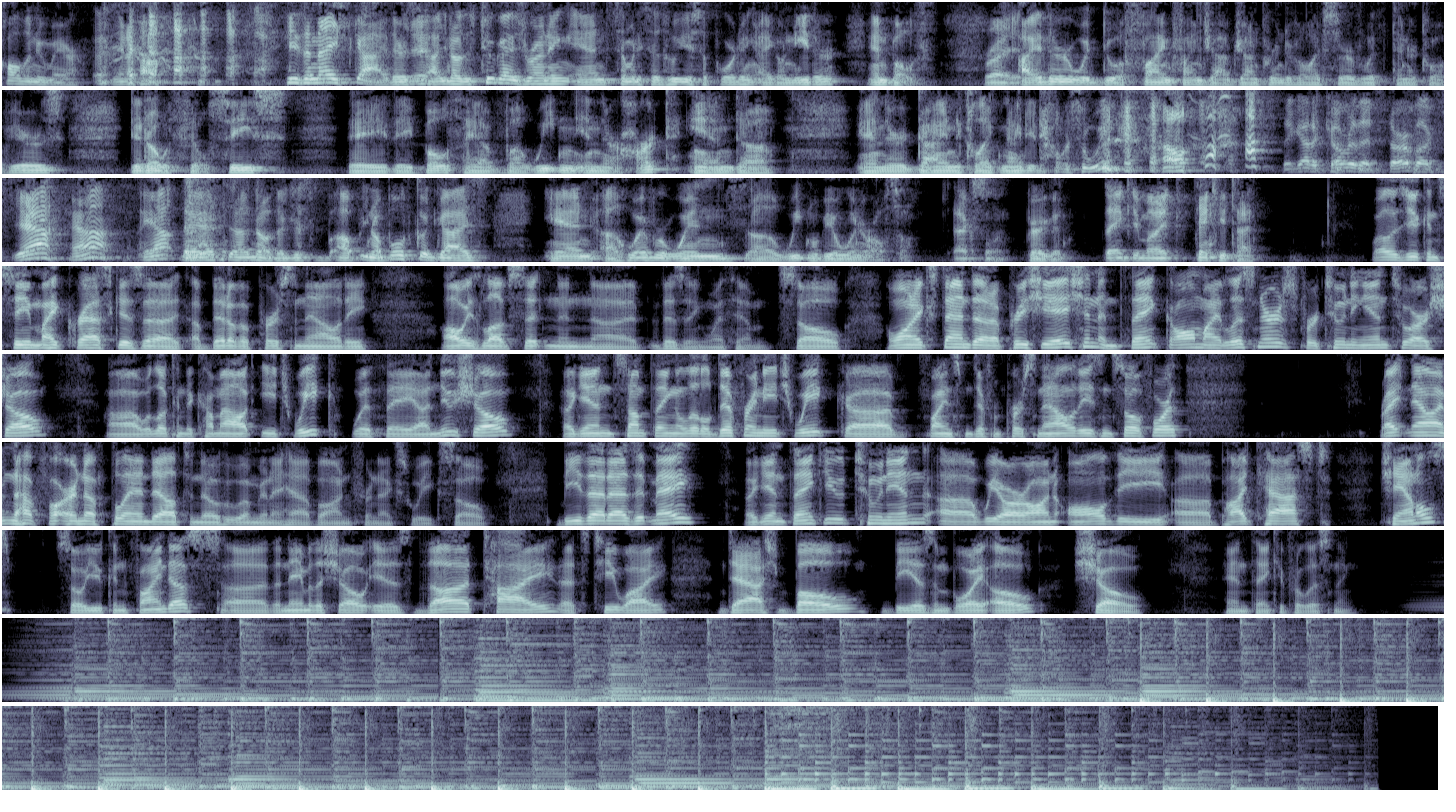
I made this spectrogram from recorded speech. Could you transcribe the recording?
call the new mayor. You know, he's a nice guy. There's, uh, you know, there's two guys running and somebody says, who are you supporting? I go, neither and both. Right. Either would do a fine, fine job. John Prendiville, I've served with 10 or 12 years. Ditto with Phil Suess. They, they both have uh, Wheaton in their heart and, uh, and they're dying to collect $90 a week. So, They got to cover that Starbucks. yeah, yeah, yeah. That, uh, no, they're just, uh, you know, both good guys. And uh, whoever wins, uh, Wheaton will be a winner also. Excellent. Very good. Thank you, Mike. Thank you, Ty. Well, as you can see, Mike Gresk is a, a bit of a personality. Always love sitting and uh, visiting with him. So I want to extend an appreciation and thank all my listeners for tuning in to our show. Uh, we're looking to come out each week with a, uh new show. Again, something a little different each week, uh, find some different personalities and so forth. Right now, I'm not far enough planned out to know who I'm going to have on for next week. So be that as it may, again, thank you. Tune in. Uh, we are on all the uh, podcast channels, so you can find us. Uh, the name of the show is The Ty, that's T Y, dash Bo, B as in boy O, show. And thank you for listening.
